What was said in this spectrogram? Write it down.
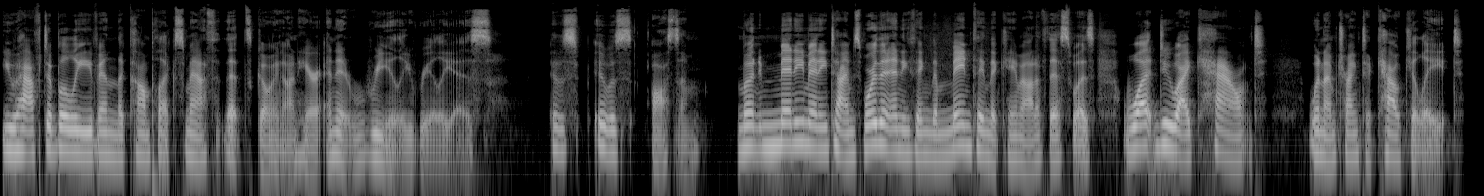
you have to believe in the complex math that's going on here, and it really, really is. It was, it was awesome. Many, many, times, more than anything, the main thing that came out of this was, what do I count when I'm trying to calculate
